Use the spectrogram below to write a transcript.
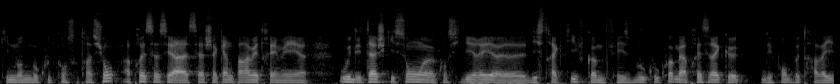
qui demandent beaucoup de concentration. Après, ça, c'est à, chacun de paramétrer, mais, euh, ou des tâches qui sont euh, considérées distractives comme Facebook ou quoi. Mais après, c'est vrai que des fois, on peut travailler,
